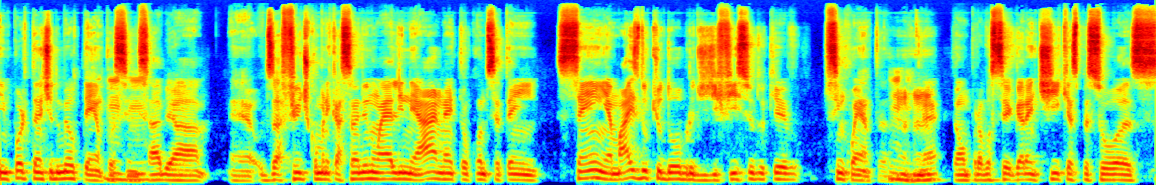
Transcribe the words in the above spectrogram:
importante do meu tempo, assim, uhum. assim, sabe? A, é, o desafio de comunicação ele não é linear, né? Então, quando você tem 100, é mais do que o dobro de difícil do que 50, uhum. né? Então, para você garantir que as pessoas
